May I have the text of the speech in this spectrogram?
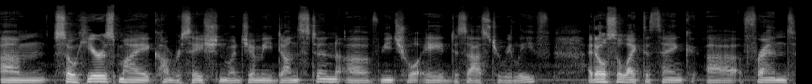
Um, so here's my conversation with Jimmy Dunstan of Mutual Aid Disaster Relief. I'd also like to thank uh, friend,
